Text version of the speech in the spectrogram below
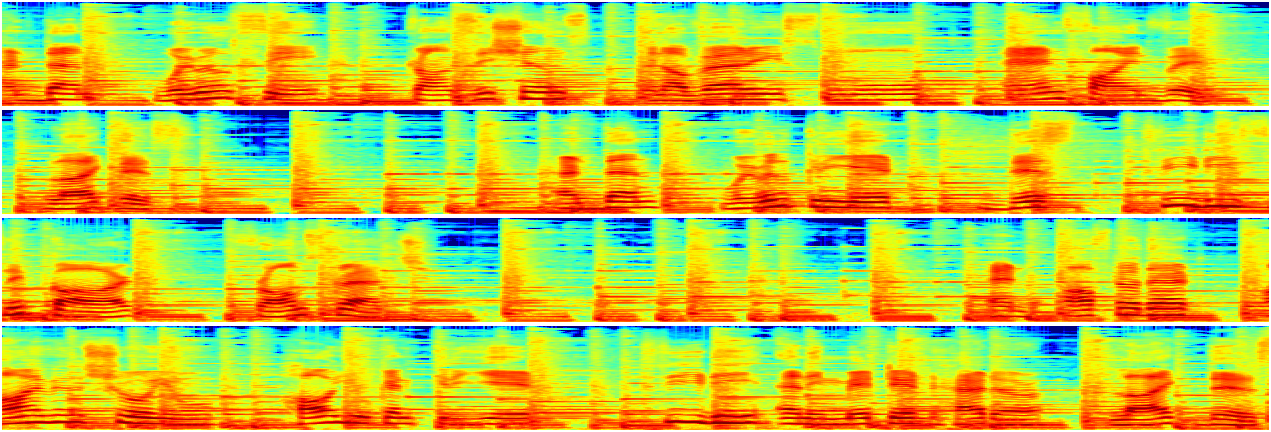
And then we will see transitions in a very smooth and fine way like this and then we will create this 3D flip card from scratch. And after that I will show you how you can create 3D animated header like this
